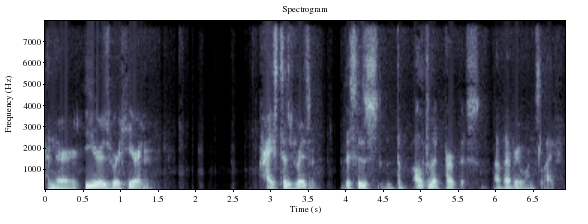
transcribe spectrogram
and their ears were hearing. Christ has risen. This is the ultimate purpose of everyone's life.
